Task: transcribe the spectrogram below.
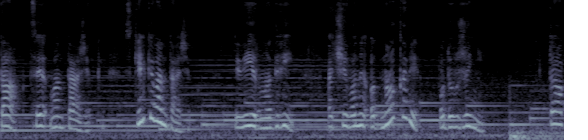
Так, це вантажівки. Скільки вантажівок? Вірно, дві. А чи вони однакові по довжині? Так,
